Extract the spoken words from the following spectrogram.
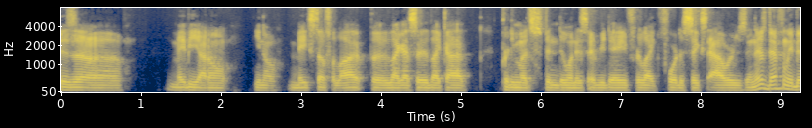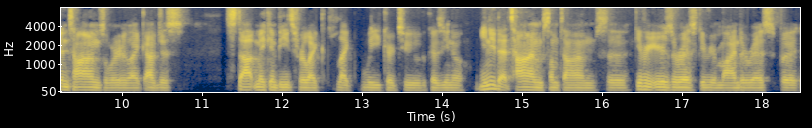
is uh maybe I don't, you know, make stuff a lot, but like I said, like I pretty much been doing this every day for like 4 to 6 hours and there's definitely been times where like I've just stop making beats for like like week or two because you know you need that time sometimes to give your ears a rest give your mind a rest. But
